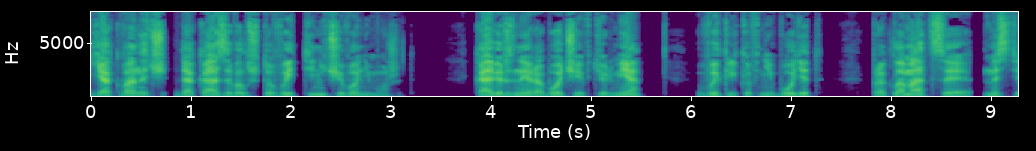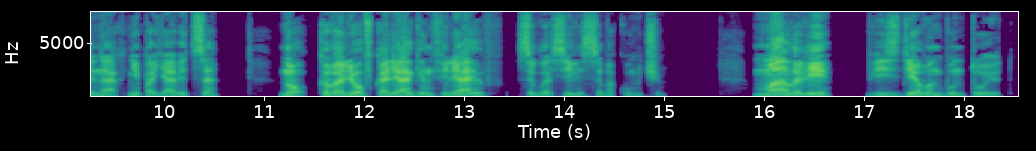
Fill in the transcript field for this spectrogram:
Якваныч доказывал, что выйти ничего не может. Каверзные рабочие в тюрьме, выкриков не будет, прокламация на стенах не появится, но Ковалев, Калягин, Филяев согласились с Абакумычем. Мало ли, везде вон бунтуют,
